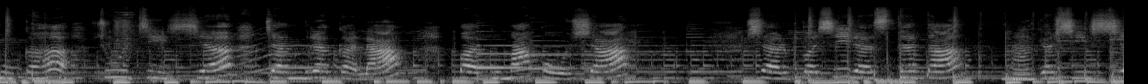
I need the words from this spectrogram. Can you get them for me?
मुखः शुचिष्य पद्मा पद्माकोशा सर्पशिरस्तता मृगशिष्य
